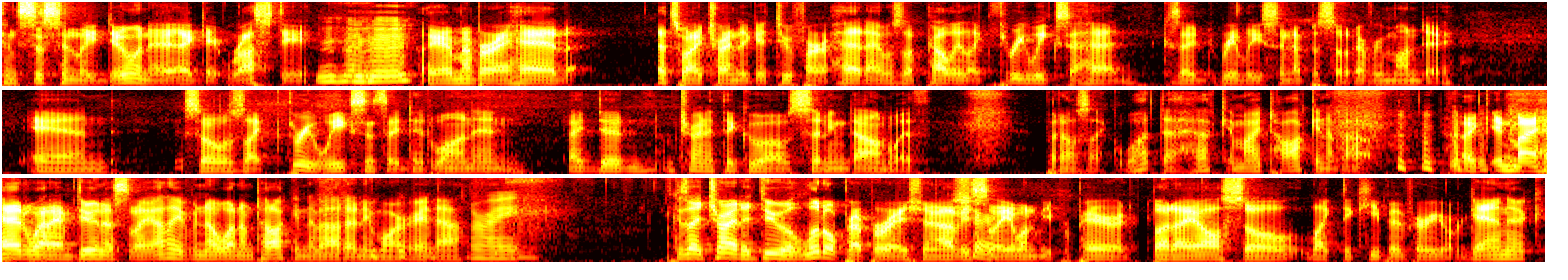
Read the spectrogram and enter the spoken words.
consistently doing it, I get rusty. Mm-hmm. Like I remember I had. That's why I tried to get too far ahead. I was uh, probably like three weeks ahead because I'd release an episode every Monday, and so it was like three weeks since I did one. And I did. I'm trying to think who I was sitting down with, but I was like, "What the heck am I talking about?" like in my head when I'm doing this, like I don't even know what I'm talking about anymore right now right because I try to do a little preparation. Obviously, Sure. I want to be prepared, but I also like to keep it very organic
